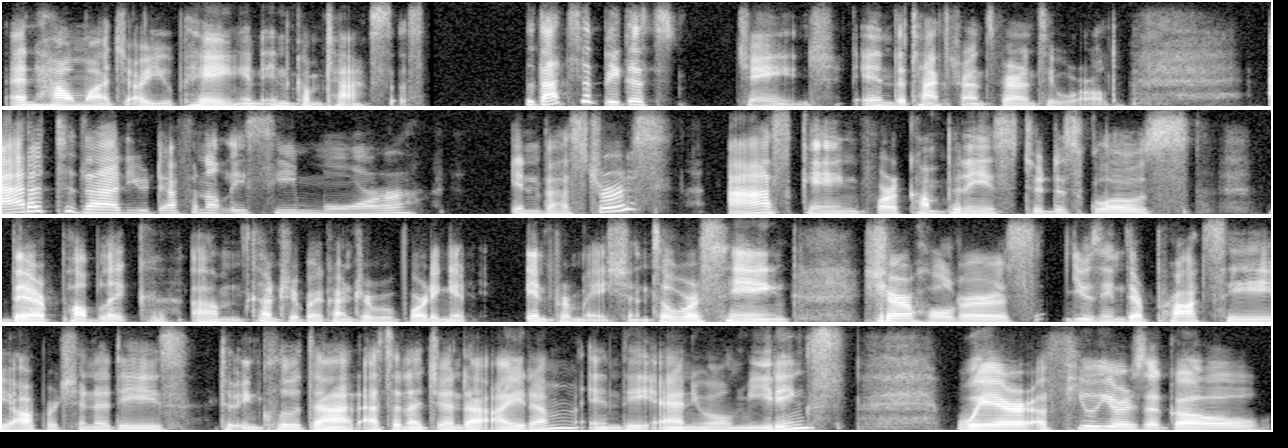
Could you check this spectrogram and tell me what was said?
and how much are you paying in income taxes so that's the biggest change in the tax transparency world added to that you definitely see more investors asking for companies to disclose their public um, country by country reporting information. So we're seeing shareholders using their proxy opportunities to include that as an agenda item in the annual meetings, where a few years ago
